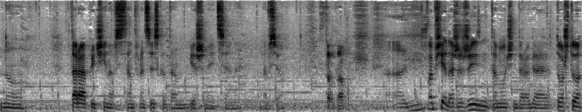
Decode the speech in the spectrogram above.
но вторая причина в Сан-Франциско там бешеные цены на все. Стартап. А, вообще даже жизнь там очень дорогая. То, что,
